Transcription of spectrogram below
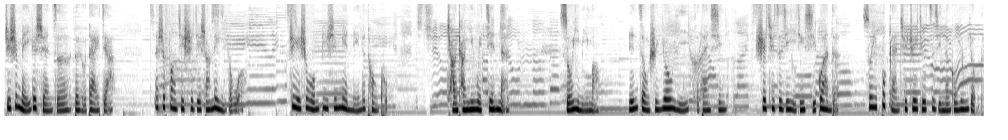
只是每一个选择都有代价，那是放弃世界上另一个我，这也是我们必须面临的痛苦。常常因为艰难，所以迷茫，人总是忧疑和担心，失去自己已经习惯的，所以不敢去追求自己能够拥有的。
